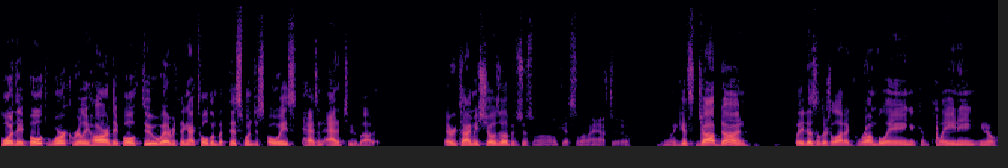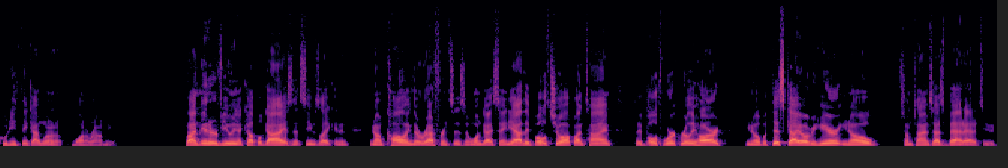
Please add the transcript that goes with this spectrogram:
boy, they both work really hard, they both do everything I told them, but this one just always has an attitude about it. Every time he shows up, it's just, oh, I guess what I have to. You know, he gets the job done, but he does. There's a lot of grumbling and complaining. You know, who do you think I'm going to want around me? If I'm interviewing a couple guys and it seems like, and you know, I'm calling their references, and one guy's saying, yeah, they both show up on time, they both work really hard, you know, but this guy over here, you know, sometimes has a bad attitude,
